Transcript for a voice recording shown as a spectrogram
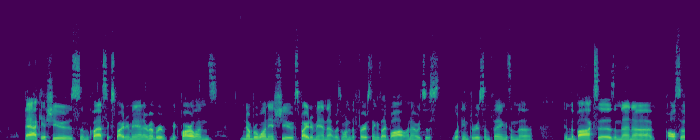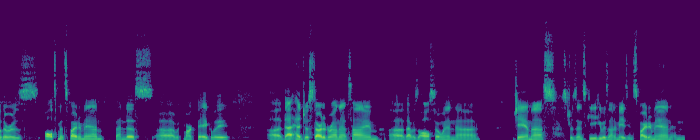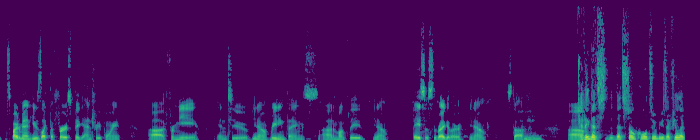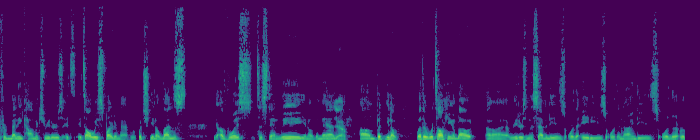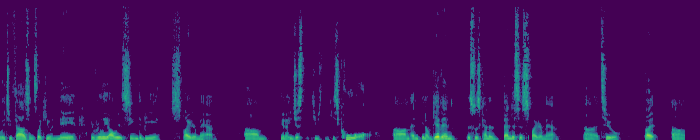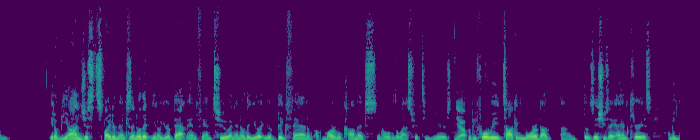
back issues, some classic Spider-Man. I remember McFarlane's number one issue Spider-Man. That was one of the first things I bought when I was just looking through some things in the in the boxes, and then uh, also there was Ultimate Spider-Man Bendis uh, with Mark Bagley. Uh, that had just started around that time. Uh, that was also when uh, JMS Straczynski he was on Amazing Spider-Man, and Spider-Man he was like the first big entry point uh, for me into you know reading things on a monthly you know basis, the regular you know stuff. Mm-hmm. Um, I think that's that's so cool too because I feel like for many comics readers, it's it's always Spider Man, which you know lends a voice to Stan Lee, you know the man. Yeah. Um, but you know whether we're talking about uh, readers in the 70s or the 80s or the 90s or the early 2000s like you and me, it really always seemed to be Spider Man. Um, you know, he just he's he's cool. Um, and you know, given this was kind of Bendis's Spider-Man uh, too, but um, you know, beyond just Spider-Man, because I know that you know you're a Batman fan too, and I know that you're you're a big fan of, of Marvel comics. You know, over the last 15 years. Yeah. But before we talk any more about uh, those issues, I, I am curious. I mean,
